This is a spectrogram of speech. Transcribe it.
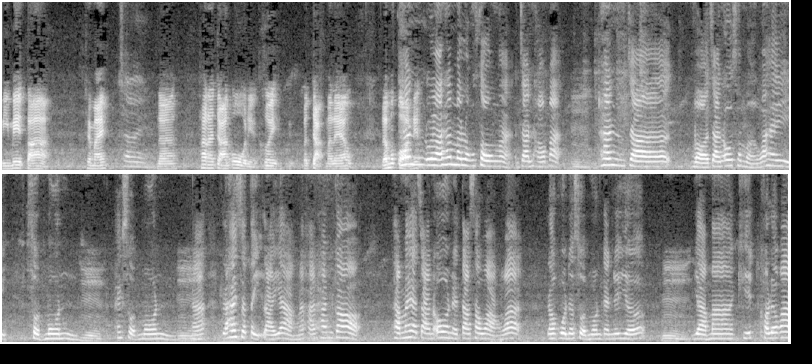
มีเมตตาใช่ไหมใช่นะท่านอาจารย์โอเนี่ยเคย ประจักษ์มาแล้ว แล้วเมื่อก่อนท่านเนี่ยเวลาท่านมาลงทรงอะอาจารย์ท็อปอะ อืมท่านจะบอกอาจารย์โอเสมอว่าให้สวดมนต์ อืม ให้สวดมนต์อืม นะ แล้วให้สติหลายอย่างนะคะ ท่านก็ทำให้อาจารย์โอเนี่ยตาสว่างว่า เราควรจะสวดมนต์กันเยอะอืมๆอย่ามาคิดเขาเรียกว่า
